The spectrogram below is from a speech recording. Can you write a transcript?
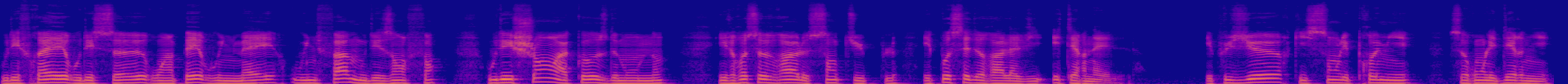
ou des frères ou des sœurs, ou un père ou une mère, ou une femme ou des enfants, ou des champs à cause de mon nom, il recevra le centuple et possédera la vie éternelle. Et plusieurs qui sont les premiers seront les derniers,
